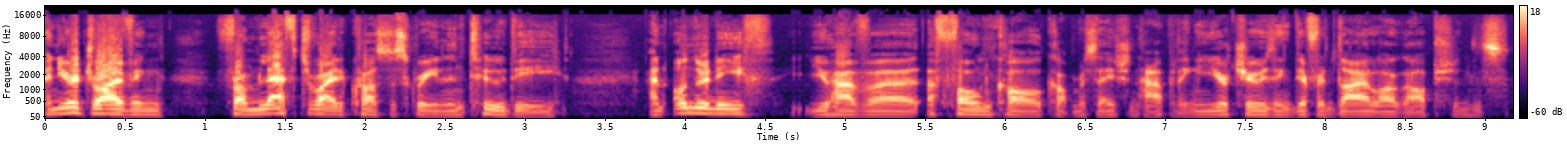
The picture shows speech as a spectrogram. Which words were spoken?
And you're driving from left to right across the screen in 2D, and underneath you have a, a phone call conversation happening, and you're choosing different dialogue options.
